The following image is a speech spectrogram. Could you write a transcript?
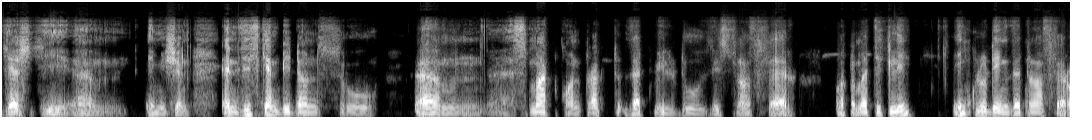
GHG um, emission. And this can be done through um, smart contract that will do this transfer automatically, including the transfer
